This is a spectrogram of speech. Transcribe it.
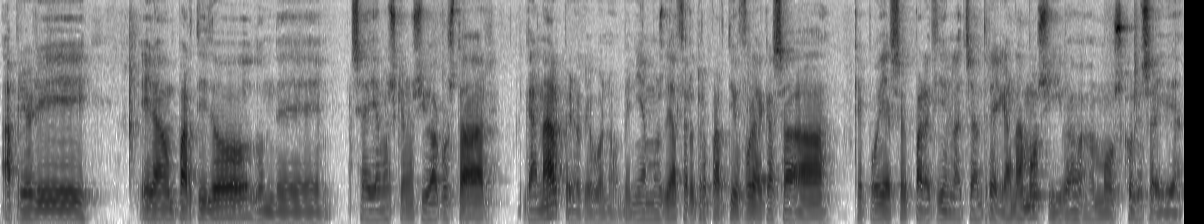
a priori era un partido donde sabíamos que nos iba a costar ganar, pero que bueno, veníamos de hacer otro partido fuera de casa que podía ser parecido en la chantre y ganamos y vamos con esa idea.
